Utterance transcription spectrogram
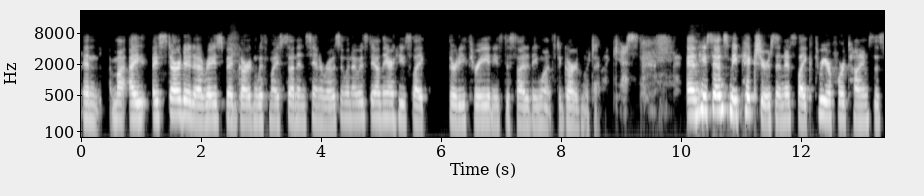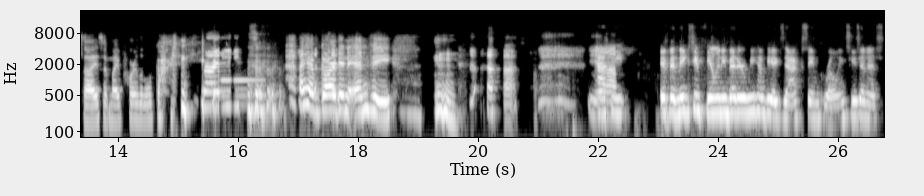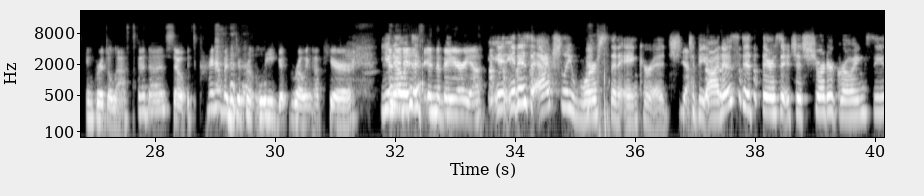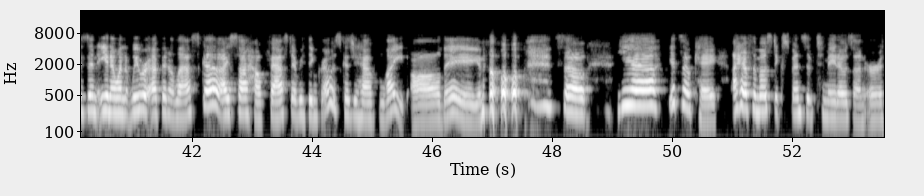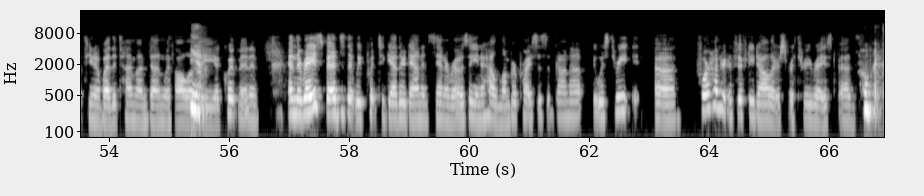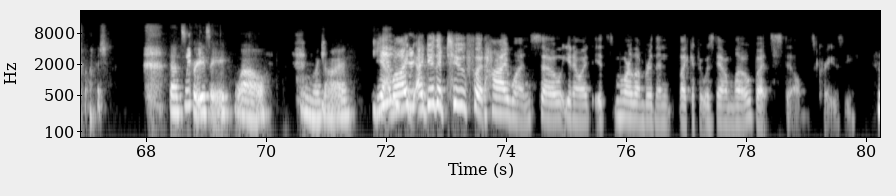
And my I, I started a raised bed garden with my son in Santa Rosa when I was down there. He's like 33 and he's decided he wants to garden, which I'm like, yes. And he sends me pictures and it's like three or four times the size of my poor little garden. Right. I have garden envy. yeah. Kathy, if it makes you feel any better, we have the exact same growing season as Anchorage, Alaska does. So it's kind of a different league growing up here. You know, it is in the Bay Area. it, it is actually worse than Anchorage, yeah. to be honest. It, there's it's just shorter growing season. You know, when we were up in Alaska, I saw how fast everything grows because you have light all day. You know, so yeah, it's okay. I have the most expensive tomatoes on earth, you know, by the time I'm done with all of yeah. the equipment and and the raised beds that we put together down in Santa Rosa, you know how lumber prices have gone up? It was three uh $450 for three raised beds. Oh my gosh. That's crazy. Wow. Oh my God yeah well I, I do the two foot high ones so you know it, it's more lumber than like if it was down low but still it's crazy.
